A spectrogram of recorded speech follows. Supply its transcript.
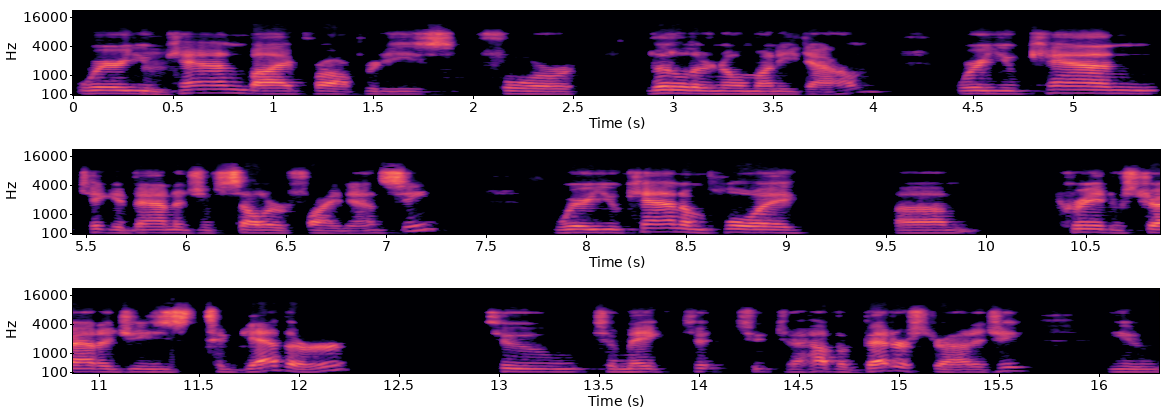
where you mm. can buy properties for little or no money down, where you can take advantage of seller financing, where you can employ um, creative strategies together to to make to, to, to have a better strategy you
